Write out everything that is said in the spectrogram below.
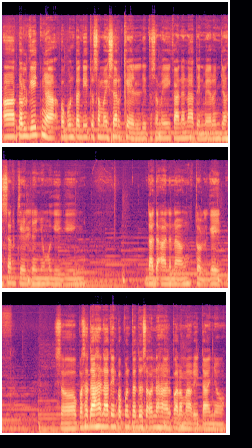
ah, toll gate nga papunta dito sa may circle dito sa may kanan natin meron dyan circle yan yung magiging dadaanan ng toll gate. So pasadahan natin papunta doon sa unahan para makita nyo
